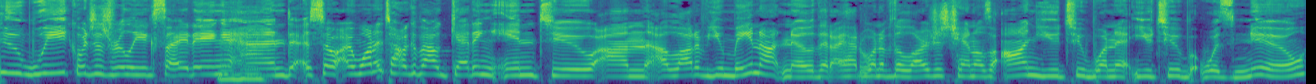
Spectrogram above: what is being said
YouTube week, which is really exciting. Mm-hmm. And so I want to talk about getting into, um, a lot of you may not know that I had one of the largest channels on YouTube when YouTube was new.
